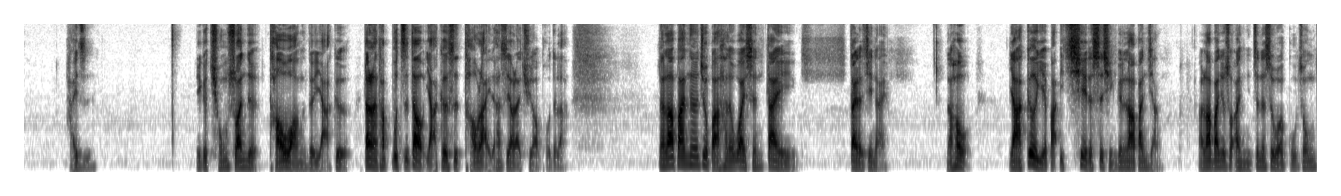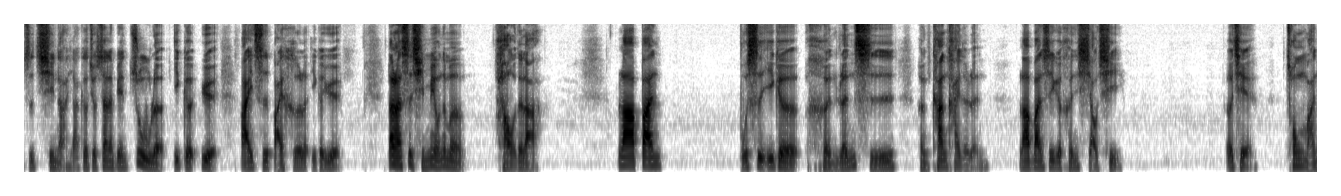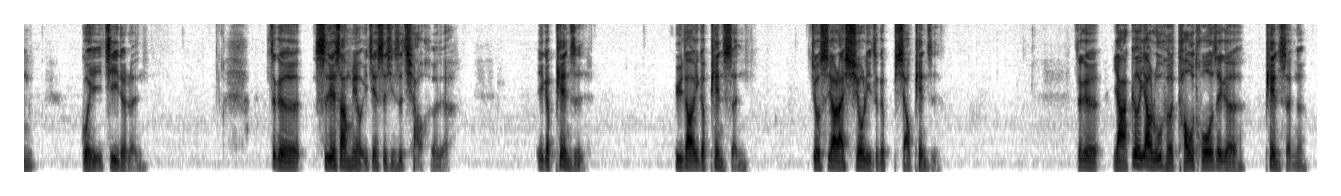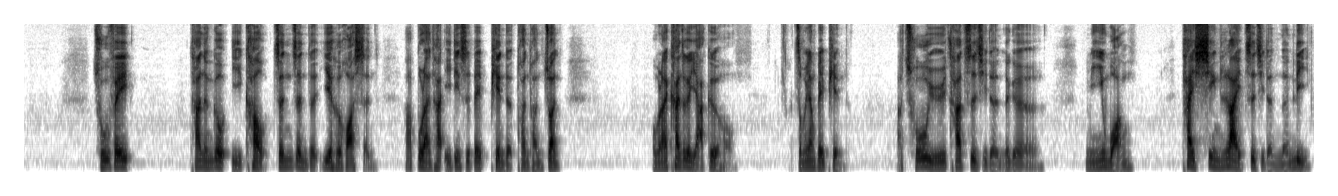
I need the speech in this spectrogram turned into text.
孩子，一个穷酸的逃亡的雅各，当然他不知道雅各是逃来的，他是要来娶老婆的啦。那拉班呢，就把他的外甥带带了进来，然后雅各也把一切的事情跟拉班讲啊。拉班就说：“哎，你真的是我骨中之亲啊！”雅各就在那边住了一个月，白吃白喝了一个月。当然事情没有那么好的啦。拉班不是一个很仁慈、很慷慨的人，拉班是一个很小气。而且充满诡计的人，这个世界上没有一件事情是巧合的。一个骗子遇到一个骗神，就是要来修理这个小骗子。这个雅各要如何逃脱这个骗神呢？除非他能够依靠真正的耶和华神。啊，不然他一定是被骗的团团转。我们来看这个雅各吼，怎么样被骗啊？出于他自己的那个迷惘，太信赖自己的能力。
